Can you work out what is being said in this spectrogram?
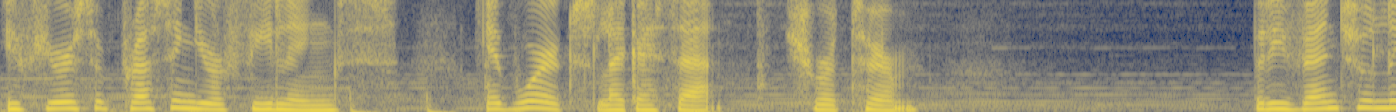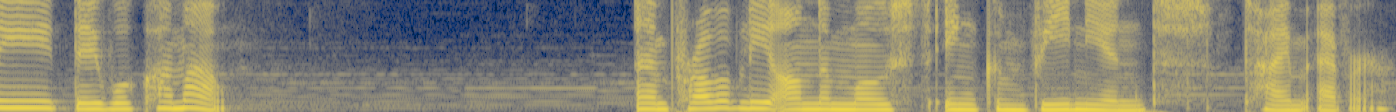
If you're suppressing your feelings, it works, like I said, short term. But eventually they will come out. And probably on the most inconvenient time ever.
